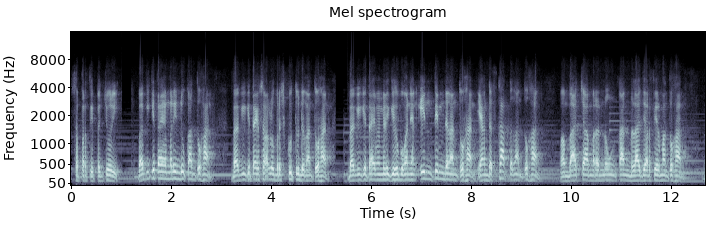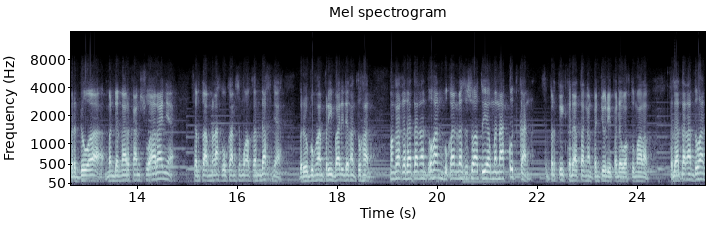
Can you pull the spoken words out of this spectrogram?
seperti pencuri. Bagi kita yang merindukan Tuhan, bagi kita yang selalu bersekutu dengan Tuhan, bagi kita yang memiliki hubungan yang intim dengan Tuhan, yang dekat dengan Tuhan, membaca, merenungkan, belajar firman Tuhan, berdoa, mendengarkan suaranya, serta melakukan semua kehendaknya, berhubungan pribadi dengan Tuhan, maka kedatangan Tuhan bukanlah sesuatu yang menakutkan seperti kedatangan pencuri pada waktu malam. Kedatangan Tuhan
